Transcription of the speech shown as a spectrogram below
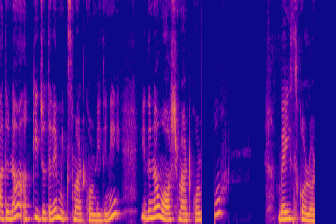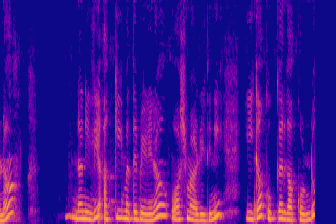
ಅದನ್ನು ಅಕ್ಕಿ ಜೊತೆ ಮಿಕ್ಸ್ ಮಾಡ್ಕೊಂಡಿದ್ದೀನಿ ಇದನ್ನು ವಾಶ್ ಮಾಡಿಕೊಂಡು ಬೇಯಿಸ್ಕೊಳ್ಳೋಣ. ನಾನಿಲ್ಲಿ ಅಕ್ಕಿ ಮತ್ತು ಬೇಳೆನ ವಾಶ್ ಮಾಡಿದ್ದೀನಿ ಈಗ ಕುಕ್ಕರ್ಗೆ ಹಾಕ್ಕೊಂಡು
